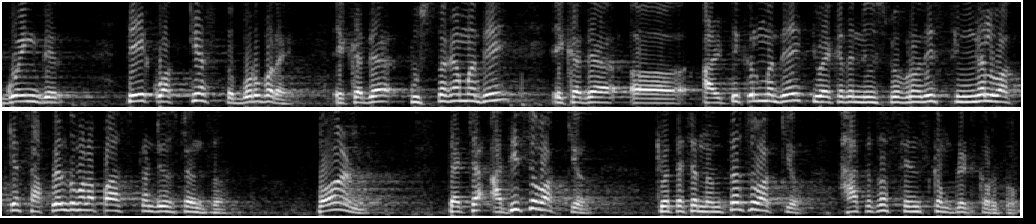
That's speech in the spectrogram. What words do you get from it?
going there ते एक वाक्य असतं बरोबर आहे. एखाद्या पुस्तकामध्ये एखाद्या आर्टिकलमध्ये किंवा एखाद्या न्यूजपेपरमध्ये सिंगल वाक्य सापडेल तुम्हाला पास कंटेन्सचं पण त्याच्या आधीचं वाक्य किंवा त्याच्या नंतरचं वाक्य हा त्याचा सेन्स कंप्लीट करतो.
